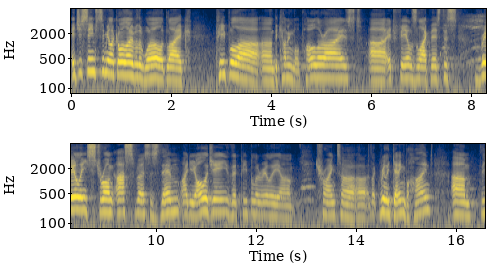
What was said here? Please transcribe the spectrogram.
it just seems to me like all over the world, like people are um, becoming more polarized. Uh, it feels like there's this really strong us versus them ideology that people are really um, trying to, uh, like, really getting behind. Um, the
